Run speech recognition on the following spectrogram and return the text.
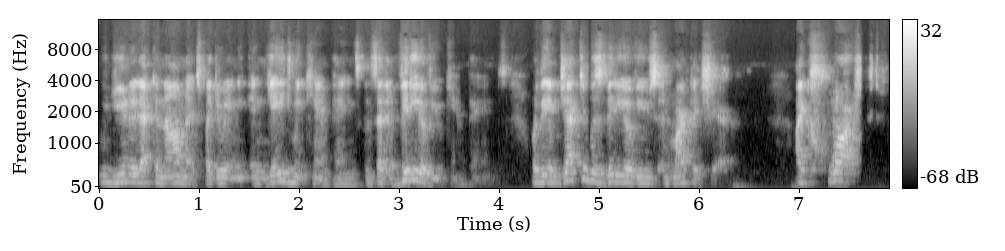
unit economics by doing engagement campaigns instead of video view campaigns, where the objective was video views and market share. I crushed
